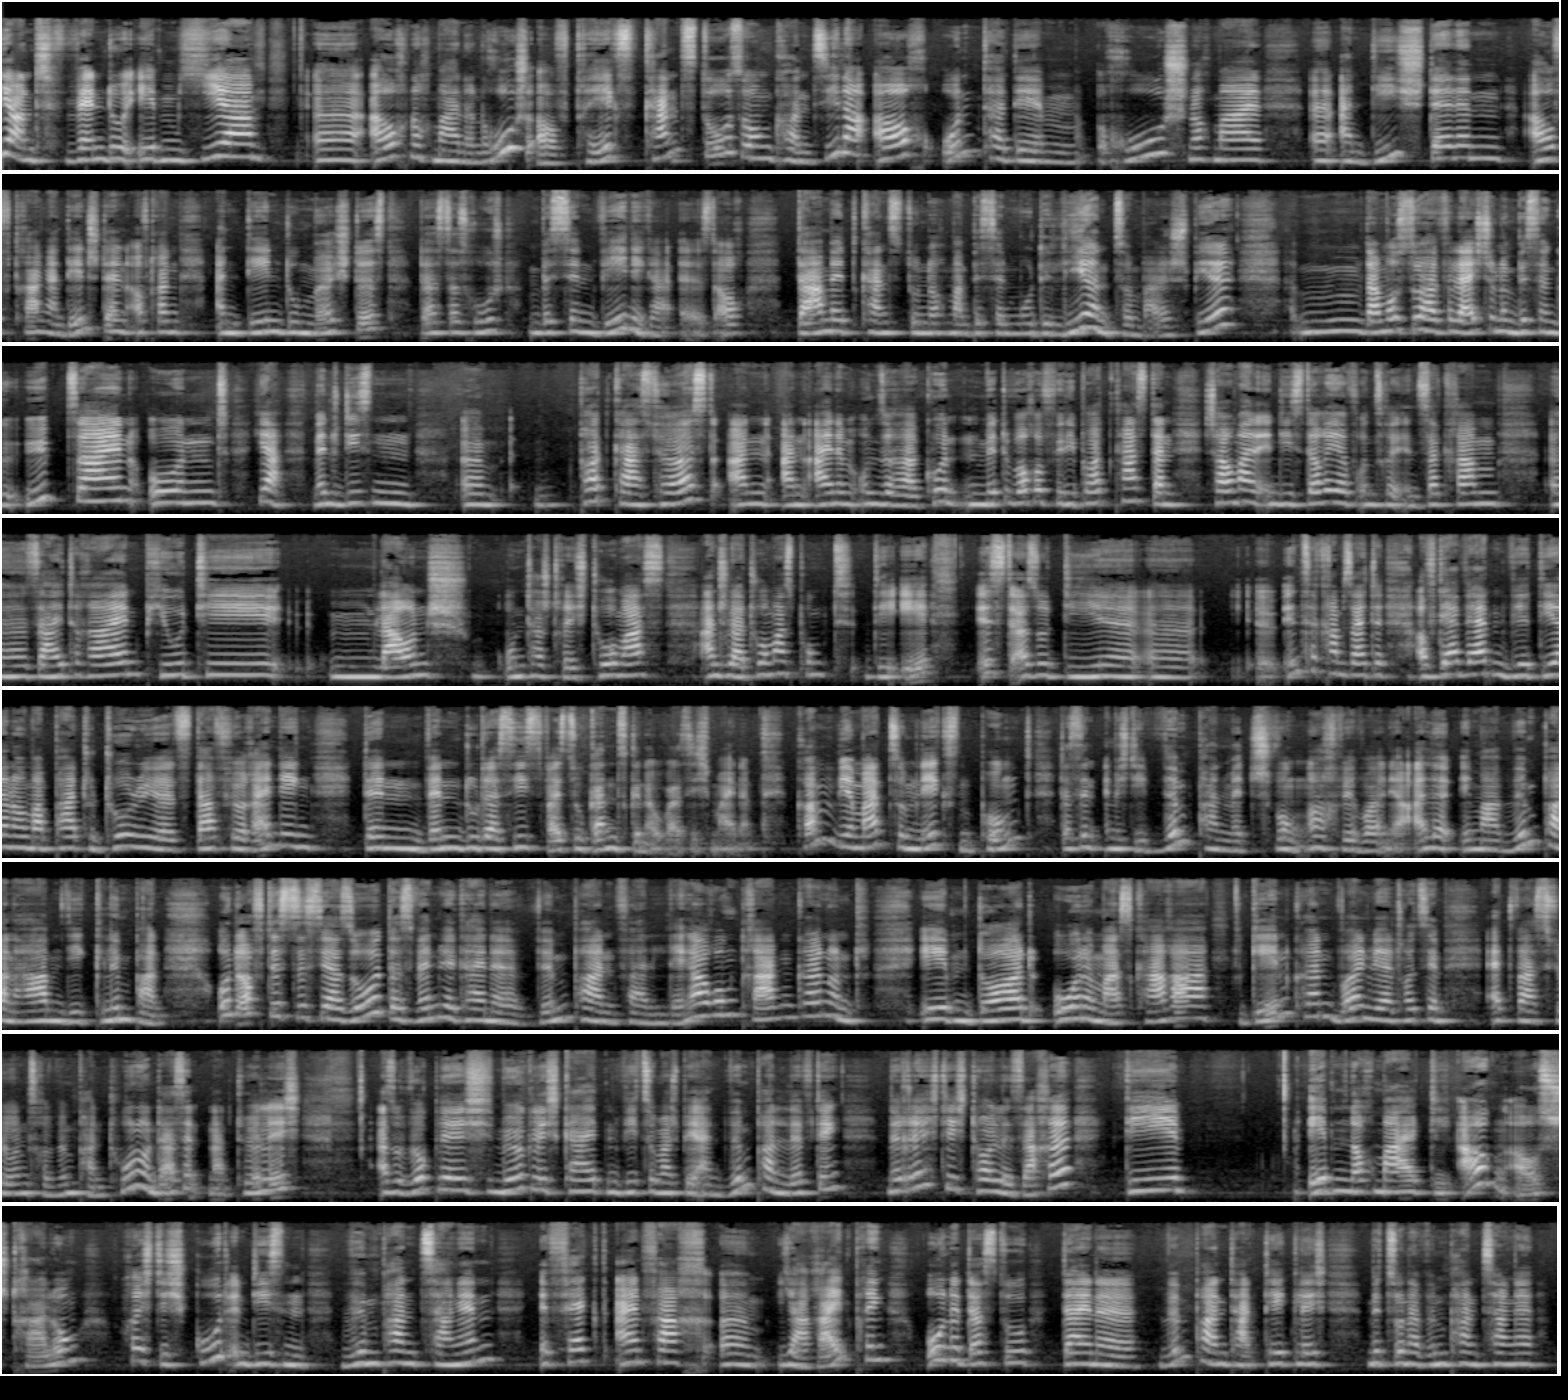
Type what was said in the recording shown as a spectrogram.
Ja, und wenn du eben hier äh, auch noch mal einen Rouge aufträgst, kannst du so einen Concealer auch unter dem Rouge noch mal äh, an die Stellen auftragen, an den Stellen auftragen, an denen du möchtest, dass das Rouge ein bisschen weniger ist. Auch damit kannst du noch mal ein bisschen modellieren zum Beispiel. Ähm, da musst du halt vielleicht schon ein bisschen geübt sein und ja, wenn du diesen ähm, Podcast hörst an, an einem unserer Kunden Mittwoche für die Podcast, dann schau mal in die Story auf unsere Instagram-Seite rein, Beauty mm, Lounge unterstrich Thomas, angelathomas.de ist also die äh, Instagram-Seite, auf der werden wir dir noch mal ein paar Tutorials dafür reinlegen, denn wenn du das siehst, weißt du ganz genau, was ich meine. Kommen wir mal zum nächsten Punkt. Das sind nämlich die Wimpern mit Schwung. Ach, wir wollen ja alle immer Wimpern haben, die klimpern. Und oft ist es ja so, dass wenn wir keine Wimpernverlängerung tragen können und eben dort ohne Mascara gehen können, wollen wir ja trotzdem etwas für unsere Wimpern tun. Und das sind natürlich also wirklich Möglichkeiten wie zum Beispiel ein Wimpernlifting, eine richtig tolle Sache, die eben nochmal die Augenausstrahlung richtig gut in diesen Wimpernzangen Effekt einfach ähm, ja reinbringen, ohne dass du deine Wimpern tagtäglich mit so einer Wimpernzange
